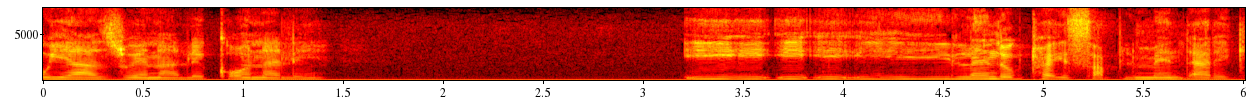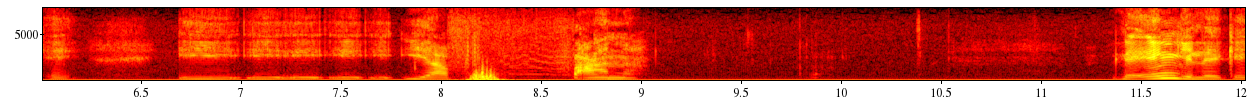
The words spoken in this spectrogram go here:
uyazi wena le kona le le nto kuthiwa i-supplementary ke iyafana le engile ke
